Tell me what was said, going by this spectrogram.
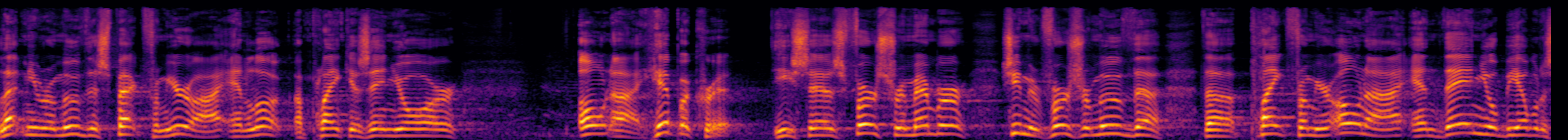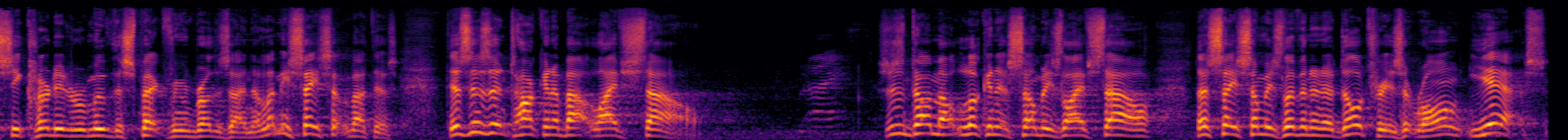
Let me remove the speck from your eye, and look, a plank is in your own eye? Hypocrite he says, first remember, excuse me, first remove the, the plank from your own eye, and then you'll be able to see clearly to remove the speck from your brother's eye. Now, let me say something about this. This isn't talking about lifestyle. This isn't talking about looking at somebody's lifestyle. Let's say somebody's living in adultery. Is it wrong? Yes,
